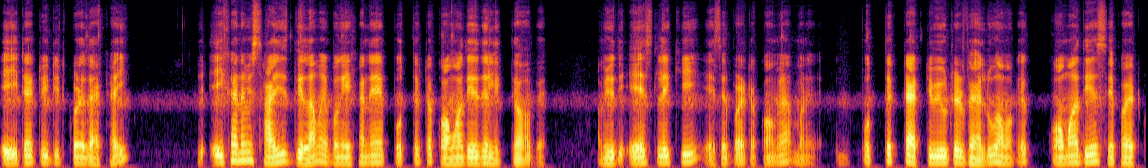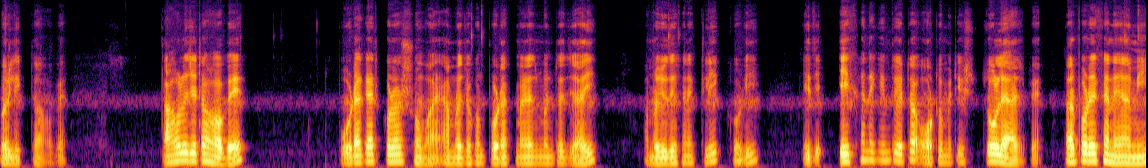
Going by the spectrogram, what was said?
এইটা একটু এডিট করে দেখাই, এইখানে আমি সাইজ দিলাম এবং এখানে প্রত্যেকটা কমা দিয়ে, দিয়ে লিখতে হবে। আমি যদি এস লিখি, এস এর পরে একটা কমা মানে প্রত্যেকটা অ্যাট্রিবিউটের ভ্যালু আমাকে কমা দিয়ে সেপারেট করে লিখতে হবে। তাহলে যেটা হবে প্রোডাক্ট অ্যাড করার সময় আমরা যখন প্রোডাক্ট ম্যানেজমেন্টে যাই, আমরা যদি এখানে ক্লিক করি, এই যে এখানে কিন্তু এটা অটোমেটিক চলে আসবে। তারপর এখানে আমি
